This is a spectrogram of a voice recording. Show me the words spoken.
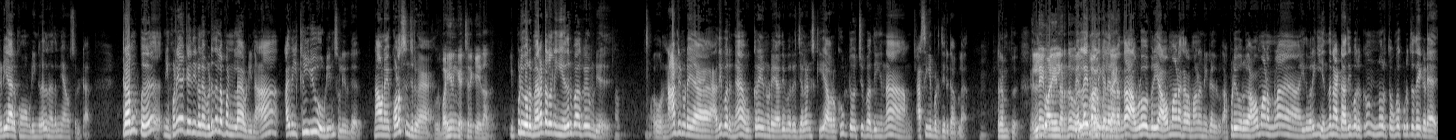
ரெடியாக இருக்கும் அப்படிங்கிறது நெதன்யாகு சொல்லிட்டார். ட்ரம்ப்பு நீ பணைய கைதிகளை விடுதலை பண்ணல அப்படின்னா ஐ வில் கில் யூ அப்படின்னு சொல்லியிருக்காரு. நான் உன்னை கொலை செஞ்சிருவேன். ஒரு பகிரங்க எச்சரிக்கை தான் இப்படி ஒரு மிரட்டலை நீங்கள் எதிர்பார்க்கவே முடியாது. ஒரு நாட்டினுடைய அதிபருங்க உக்ரைனுடைய அதிபர் ஜெலன்ஸ்கி அவரை கூப்பிட்டு வச்சு பார்த்தீங்கன்னா அசிங்கப்படுத்தியிருக்காப்புல. ட்ரம்ப். வெள்ளை மாளிகையில் நடந்த வெள்ளை மாளிகையில். நடந்தால் அவ்வளோ பெரிய அவமானகரமான நிகழ்வு. அப்படி ஒரு அவமானம்லாம் இது வரைக்கும் எந்த நாட்டு அதிபருக்கும் இன்னொருத்தவங்க கொடுத்ததே கிடையாது.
